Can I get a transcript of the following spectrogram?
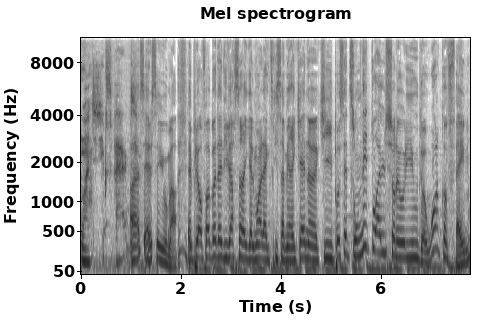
what did you expect? ah, c'est elle, c'est Yuma. Et puis enfin, bon anniversaire également à l'actrice américaine euh, qui possède son étoile sur le Hollywood Walk of Fame,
